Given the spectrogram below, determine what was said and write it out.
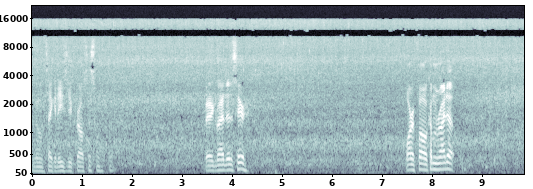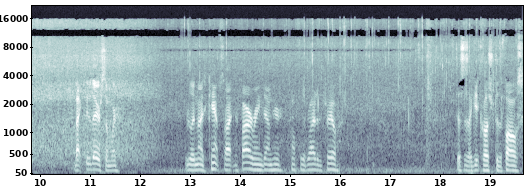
I'm gonna take it easy across this one. Very glad that it's here. Waterfall coming right up. Back through there somewhere. Really nice campsite and a fire ring down here off to the right of the trail. Just as I get closer to the falls.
